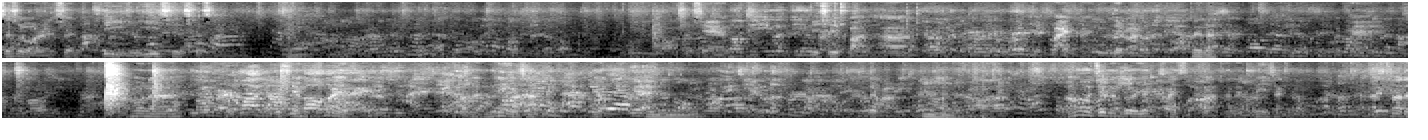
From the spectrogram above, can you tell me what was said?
这是我人生第一次吃肠炎。首先必须把它给掰开，对吧对的，？OK。然后呢，必须用筷子把它的内脏给拿掉，对吧？嗯然后就能够用筷子把它的内脏给，把它的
